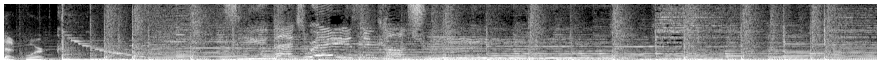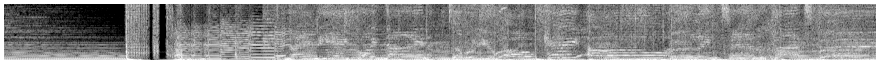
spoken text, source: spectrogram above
Network. Z-Max Racing Country. WOKO Burlington, Plattsburgh.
